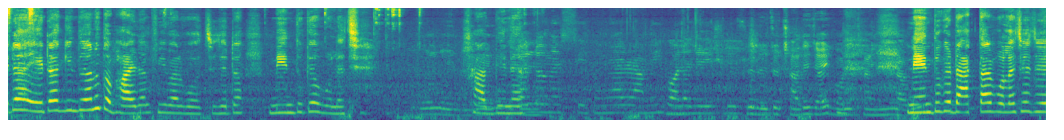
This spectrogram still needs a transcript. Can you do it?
এটা এটা কিন্তু জানো তো ভাইরাল ফিভার বলছে যেটা নিন্দুকেও বলেছে। সাত দিনে নেন্তুকে ডাক্তার বলেছে যে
